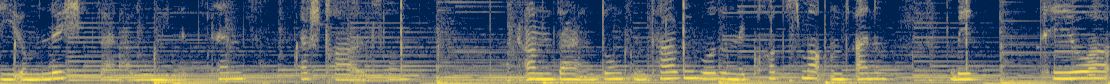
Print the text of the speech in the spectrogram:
die im Licht seiner Lumineszenz erstrahlten. An seinen dunklen Tagen wurde Nekrozma und einem Meteor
